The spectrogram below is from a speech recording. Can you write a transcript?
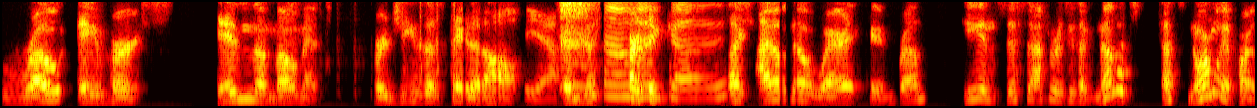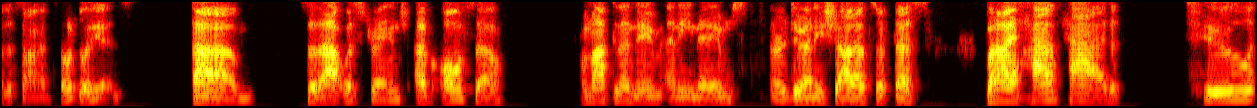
wrote a verse in the moment for Jesus paid it all. Yeah. And just Oh my started, gosh. like I don't know where it came from. He insists afterwards, he's like, no, that's that's normally a part of the song. It totally is. Um, so that was strange. I've also, I'm not gonna name any names or do any shout outs with this, but I have had two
